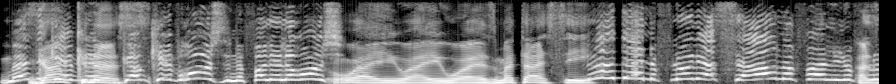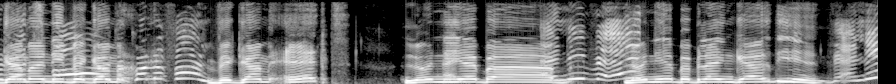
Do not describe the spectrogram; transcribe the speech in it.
מה זה כאב לב? קנס. גם כאב ראש, זה נפל לי על הראש. וואי וואי וואי, אז מה תעשי? לא יודע, נפלו לי השיער נפל לי, נפלו לי האצבעות, וגם... הכל נפל. וגם את? לא נהיה ב... אני ואת? לא נהיה ב Blind Guardian. ואני?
